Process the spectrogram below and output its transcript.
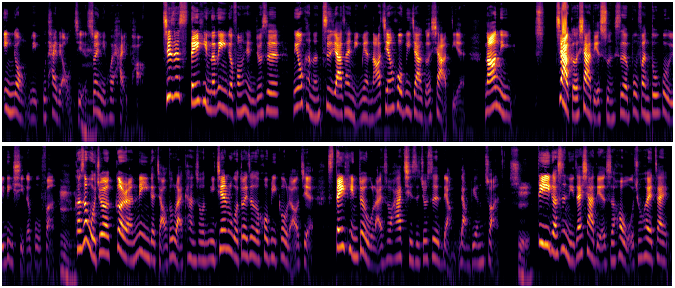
应用，你不太了解，所以你会害怕。其实 staking 的另一个风险就是。你有可能质押在里面，然后今天货币价格下跌，然后你价格下跌损失的部分多过于利息的部分。嗯，可是我觉得个人另一个角度来看，说你今天如果对这个货币够了解，staking 对我来说，它其实就是两两边赚。是，第一个是你在下跌的时候，我就会再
